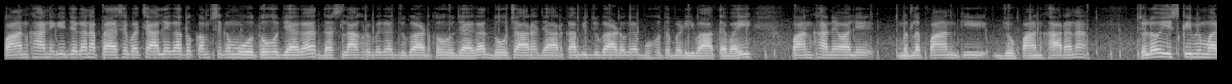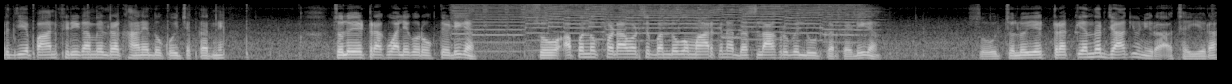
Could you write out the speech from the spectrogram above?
पान खाने की जगह ना पैसे बचा लेगा तो कम से कम वो तो हो जाएगा। दस लाख रुपए का जुगाड़ तो हो जाएगा। दो चार हज़ार का भी जुगाड़ हो गया, बहुत बड़ी बात है भाई। पान खाने वाले मतलब पान की जो पान खा रहा है ना, चलो इसकी भी मर्ज़ी है, पान फ्री का मिल रहा खाने दो, कोई चक्कर नहीं। चलो ये ट्रक वाले को रोकते ठीक है? सो अपन लोग फटाफट से बंदों को मार के ना दस लाख रुपये लूट करते हैं, ठीक है? सो चलो ये ट्रक के अंदर जा क्यों नहीं रहा? अच्छा ये रहा।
